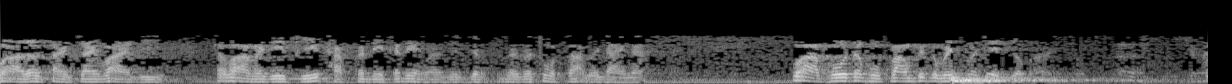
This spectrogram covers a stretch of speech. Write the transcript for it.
ว่าเราตั้งใจว่าดี ถ้าว่าไม่ดีผีขับกระเด็กกระเด้งเราจะจะจะโทษพระไม่ได้นะ ว่าภูตบุพังพิกเวนประเทศจบจะใบ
